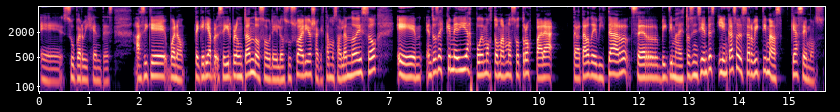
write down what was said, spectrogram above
eh, súper vigentes. Así que, bueno, te quería seguir preguntando sobre los usuarios, ya que estamos hablando de eso. Eh, entonces, ¿qué medidas podemos tomar nosotros para tratar de evitar ser víctimas de estos incidentes y en caso de ser víctimas, ¿qué hacemos?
